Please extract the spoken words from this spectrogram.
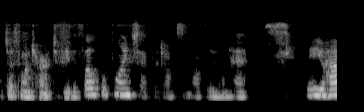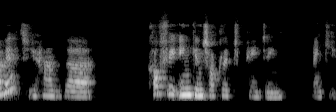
I just want her to be the focal point, so I put on some more blue on her. There you have it. You have the coffee, ink, and chocolate painting. Thank you.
